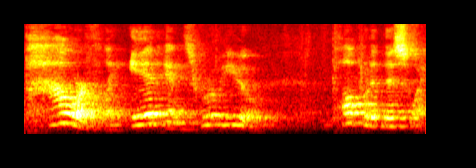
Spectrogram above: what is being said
powerfully in and through you. Paul put it this way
